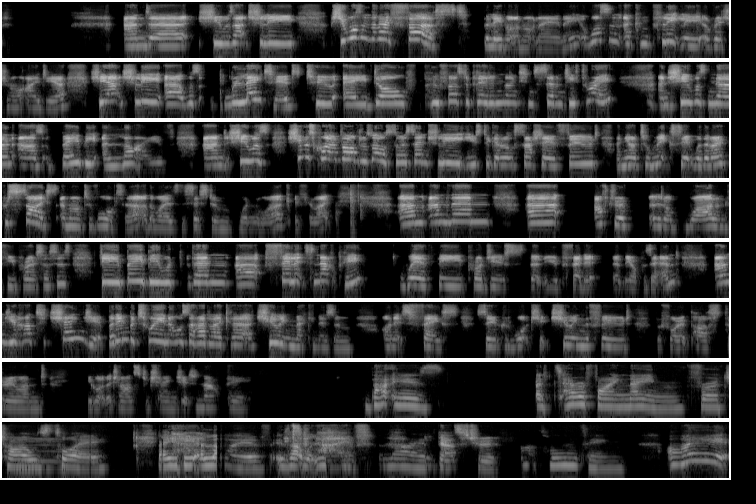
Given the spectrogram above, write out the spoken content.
and uh, she was actually she wasn't the very first believe it or not naomi. It wasn't a completely original idea. She actually uh, was related to a doll who first appeared in 1973 and she was known as baby alive. And she was she was quite involved as well. So essentially you used to get a little sachet of food and you had to mix it with a very precise amount of water otherwise the system wouldn't work if you like. Um, and then uh, after a, little while and a few processes, the baby would then uh, fill its nappy with the produce that you'd fed it at the opposite end, and you had to change it. But in between, it also had like a, a chewing mechanism on its face, so you could watch it chewing the food before it passed through, and you got the chance to change its nappy. That is a terrifying name for a child's mm. toy. Baby yeah. alive. Is it's that what alive. you alive? That's true. That's haunting. I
